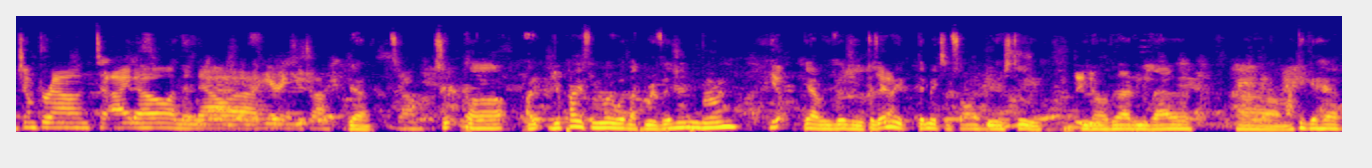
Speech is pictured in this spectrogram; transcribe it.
jumped around to Idaho and then now uh, here in Utah. Yeah. So, So uh, I- you're probably familiar with like Revision Brewing. yep. Yeah, Revision because Yeah. they make they make some solid beers too. They you do. know, they're out in Nevada. Um, I think they have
